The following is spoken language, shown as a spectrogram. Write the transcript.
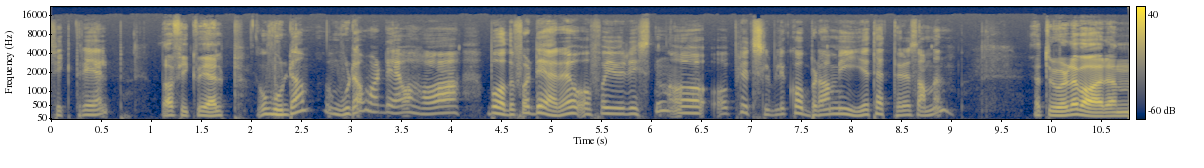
fikk dere hjelp? Da fikk vi hjelp. Og hvordan? Hvordan var det å ha, både for dere og for juristen, å plutselig bli kobla mye tettere sammen? Jeg tror det var en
